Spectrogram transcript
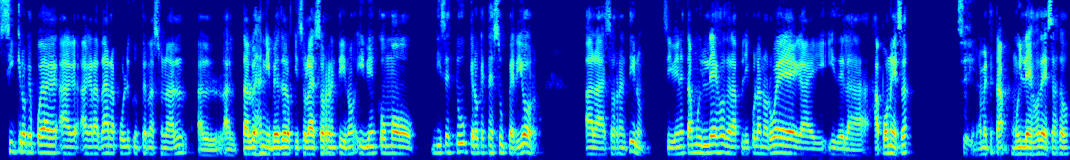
sí creo que puede agradar al público internacional, al, tal vez a nivel de lo que hizo la de Sorrentino, y bien como dices tú, creo que esta es superior a la de Sorrentino. Si bien está muy lejos de la película noruega y, de la japonesa, sí. realmente está muy lejos de esas dos,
